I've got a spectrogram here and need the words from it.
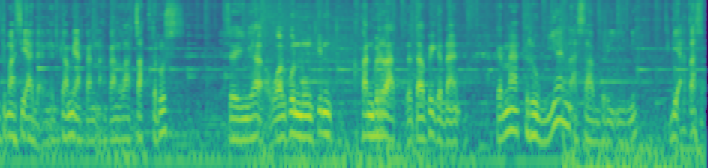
itu masih ada. Jadi kami akan akan lacak terus sehingga walaupun mungkin akan berat, tetapi karena karena kerugian Asabri ini di atas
